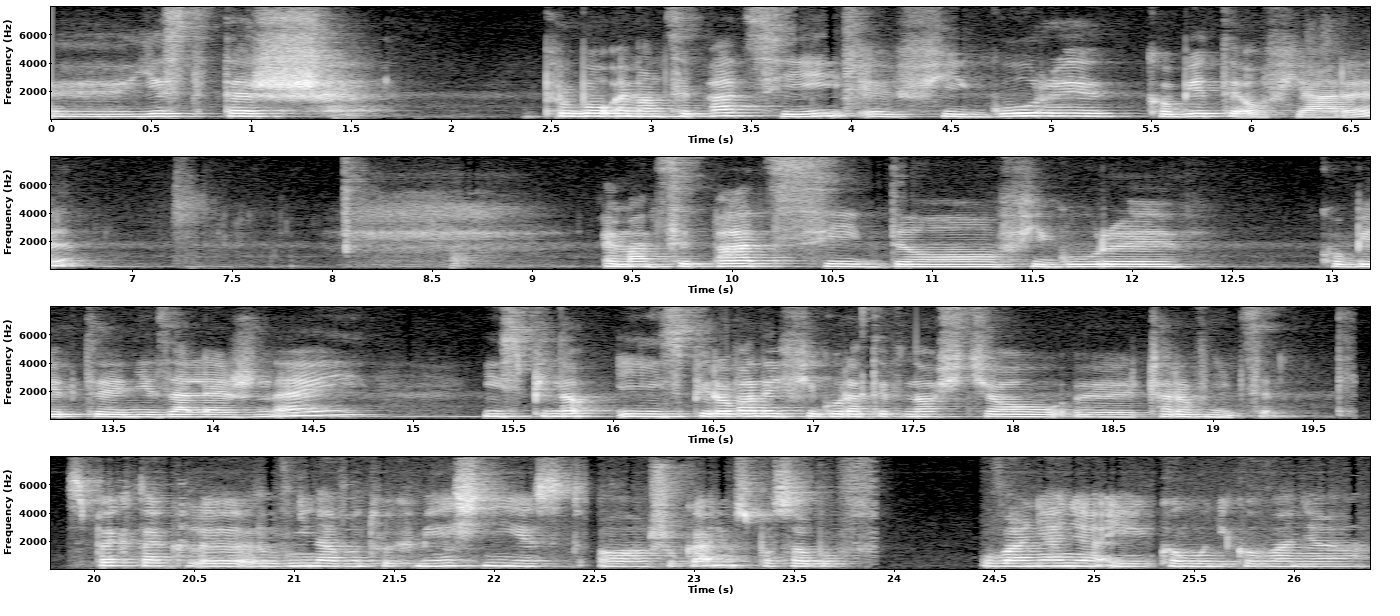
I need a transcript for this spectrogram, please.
Y, Jest też próbą emancypacji figury kobiety ofiary, emancypacji do figury kobiety niezależnej, inspirowanej figuratywnością czarownicy. Spektakl Równina Wątłych Mięśni jest o szukaniu sposobów uwalniania i komunikowania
